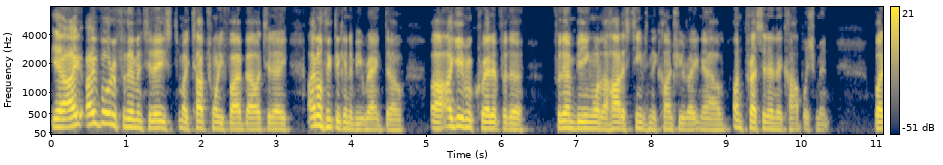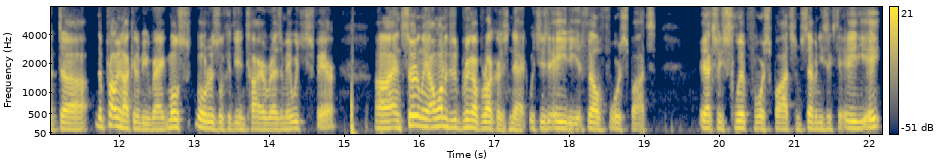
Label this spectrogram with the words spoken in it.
Yeah, I, I voted for them in today's my top 25 ballot today. I don't think they're going to be ranked though. Uh, I gave them credit for the for them being one of the hottest teams in the country right now, unprecedented accomplishment. But uh, they're probably not going to be ranked. Most voters look at the entire resume, which is fair. Uh, and certainly, I wanted to bring up Rutgers net, which is 80. It fell four spots. It actually slipped four spots from 76 to 88.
